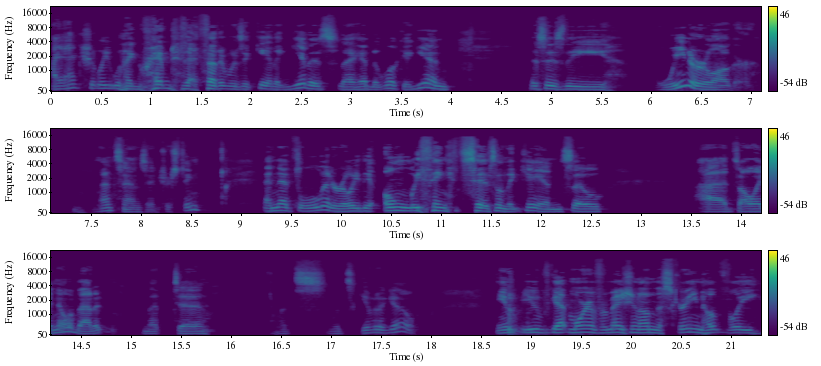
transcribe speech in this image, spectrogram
I actually, when I grabbed it, I thought it was a can of Guinness, and I had to look again. This is the Wiener Lager. That sounds interesting. And that's literally the only thing it says on the can. So uh, that's all I know about it. But uh, let's let's give it a go. You, you've got more information on the screen, hopefully,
